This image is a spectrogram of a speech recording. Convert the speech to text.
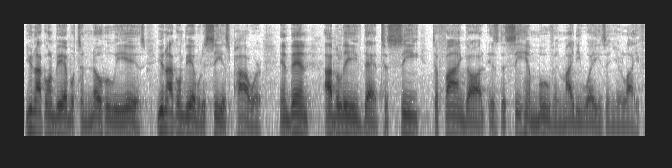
You're not going to be able to know who he is. You're not going to be able to see his power. And then I believe that to see, to find God is to see him move in mighty ways in your life.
